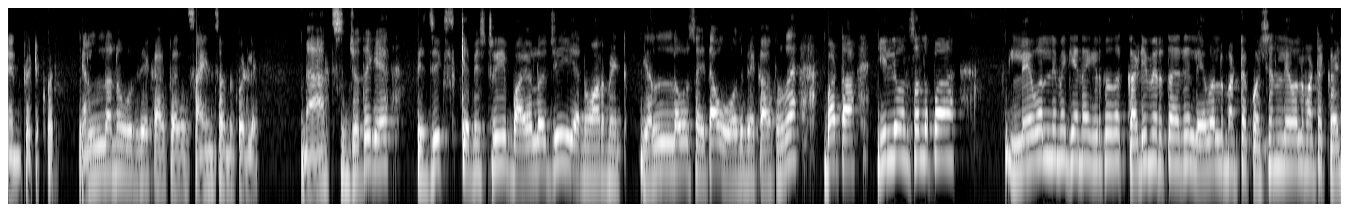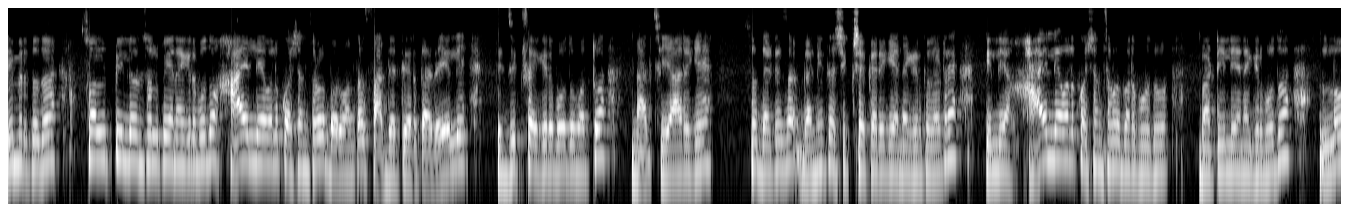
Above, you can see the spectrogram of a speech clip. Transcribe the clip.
ನೆನ್ಪಿಟ್ಕೊಳ್ಳಿ, ಎಲ್ಲನೂ ಓದಬೇಕಾಗ್ತಾ ಇದೆ ಸೈನ್ಸ್ ಅಂದ್ಕೊಳ್ಳಿ ಮ್ಯಾಥ್ಸ್ ಜೊತೆಗೆ ಫಿಸಿಕ್ಸ್ ಕೆಮಿಸ್ಟ್ರಿ ಬಯೋಲಜಿ ಎನ್ವೈರ್ಮೆಂಟ್ ಎಲ್ಲವೂ ಸಹಿತ ಓದಬೇಕಾಗ್ತದೆ. ಬಟ್ ಇಲ್ಲಿ ಒಂದು ಸ್ವಲ್ಪ ಲೆವೆಲ್ ನಿಮಗೆ ಏನಾಗಿರ್ತದೆ, ಕಡಿಮೆ ಇರ್ತಾ ಇದೆ. ಲೆವೆಲ್ ಮಟ್ಟ ಕ್ವಶನ್ ಲೆವೆಲ್ ಮಟ್ಟ ಕಡಿಮೆ ಇರ್ತದೆ. ಸ್ವಲ್ಪ ಇಲ್ಲೊಂದು ಸ್ವಲ್ಪ ಏನಾಗಿರ್ಬೋದು ಹೈ ಲೆವೆಲ್ ಕ್ವಶನ್ಸ್ಗಳು ಬರುವಂಥ ಸಾಧ್ಯತೆ ಇರ್ತಾ ಇದೆ. ಇಲ್ಲಿ ಫಿಸಿಕ್ಸ್ ಆಗಿರ್ಬೋದು ಮತ್ತು ಮ್ಯಾಥ್ಸ್ ಯಾರಿಗೆ? ಸೊ ದಟ್ ಈಸ್ ಗಣಿತ ಶಿಕ್ಷಕರಿಗೆ ಏನಾಗಿರ್ತದೆ ಅಂದರೆ, ಇಲ್ಲಿ ಹೈ ಲೆವೆಲ್ ಕ್ವಶನ್ಸ್ಗಳು ಬರ್ಬೋದು ಬಟ್ ಇಲ್ಲಿ ಏನಾಗಿರ್ಬೋದು ಲೋ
